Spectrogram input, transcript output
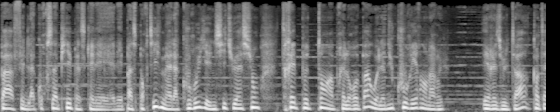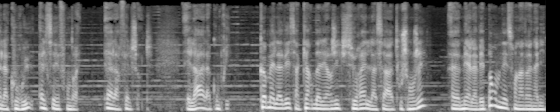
pas fait de la course à pied parce qu'elle est, elle est pas sportive, mais elle a couru. Il y a une situation très peu de temps après le repas où elle a dû courir dans la rue. Et résultat, quand elle a couru, elle s'est effondrée. Et elle a fait le choc. Et là, elle a compris. Comme elle avait sa carte d'allergique sur elle, là, ça a tout changé. Euh, mais elle n'avait pas emmené son adrénaline,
